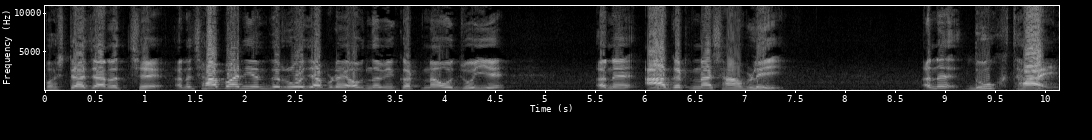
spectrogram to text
ભ્રષ્ટાચાર જ છે. અને છાપાની અંદર રોજ આપણે અવનવી ઘટનાઓ જોઈએ અને આ ઘટના સાંભળી અને દુઃખ થાય.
